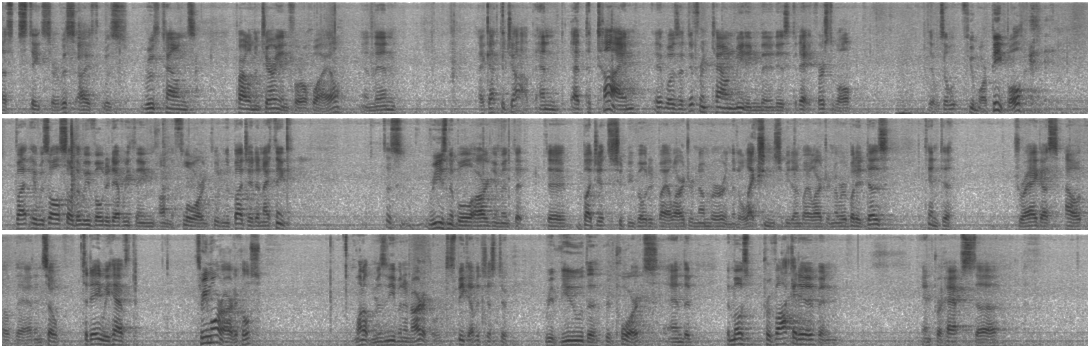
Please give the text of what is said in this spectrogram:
uh, state service, I was Ruth Town's parliamentarian for a while, and then I got the job. And at the time, it was a different town meeting than it is today. First of all, there was a few more people, but it was also that we voted everything on the floor, including the budget. And I think it's a reasonable argument that the budgets should be voted by a larger number and that elections should be done by a larger number, but it does tend to drag us out of that. And so today we have three more articles. One of them isn't even an article to speak of, it's just to review the reports. And the, the most provocative and, and perhaps uh,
